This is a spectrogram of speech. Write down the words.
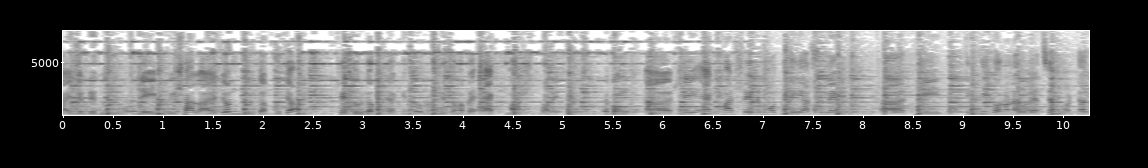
আয়োজনটি এই বিশাল আয়োজন, দুর্গাপূজা, সেই দুর্গাপূজা কিন্তু অনুষ্ঠিত হবে এক মাস পরে। এবং সেই এক মাসের মধ্যেই আসলে যেই তিথি গণনা রয়েছে। অর্থাৎ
